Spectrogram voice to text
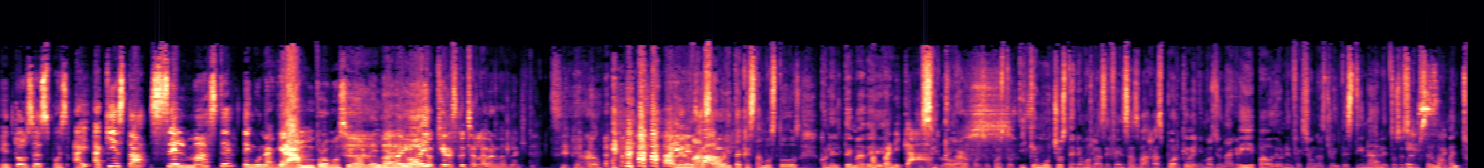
Entonces, pues hay, aquí está Cell Master. Tengo una gran promoción el día de hoy. Yo quiero escuchar la verdad. Sí, claro. Además, ahorita que estamos todos con el tema de... Apanicados. Sí, claro, por supuesto. Y que muchos tenemos las defensas bajas porque venimos de una gripa o de una infección gastrointestinal. Entonces, es el momento.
